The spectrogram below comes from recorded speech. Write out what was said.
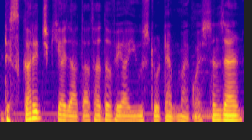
ڈسکریج کیا جاتا تھا the way I used to attempt my questions and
